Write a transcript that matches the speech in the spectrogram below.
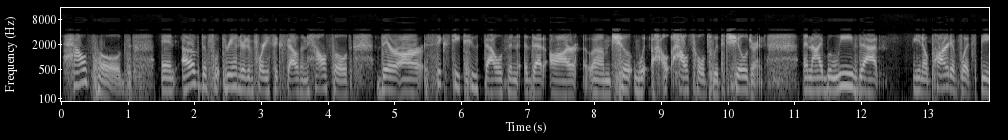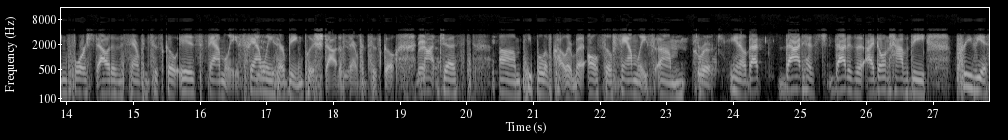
households, and of the 346,000 households, there are 62,000 that are um, hou- households with children, and I believe that you know, part of what's being forced out of San Francisco is families. Families are being pushed out of San Francisco, not just um, people of color, but also families. Um, Correct. You know that that has that is a. I don't have the previous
